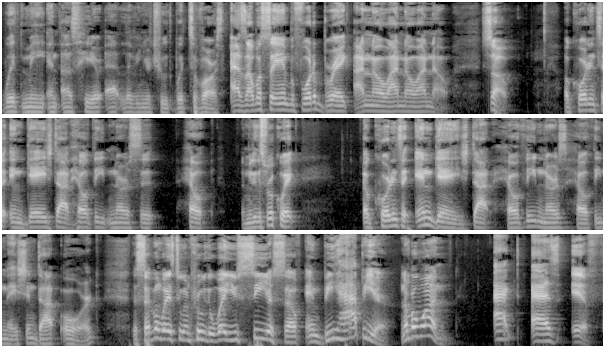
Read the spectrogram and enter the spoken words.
with me and us here at Living Your Truth with Tavares. As I was saying before the break, I know, I know, I know. So, according to Engage.Healthy Nurses Health, let me do this real quick according to engage.healthynursehealthynation.org, the seven ways to improve the way you see yourself and be happier. Number one, act as if.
